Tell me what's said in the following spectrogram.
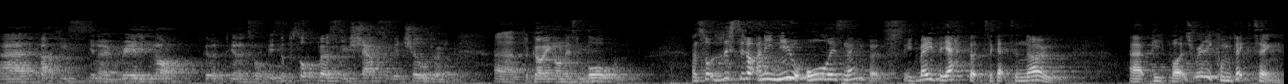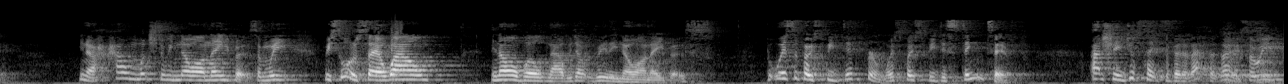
uh, in fact, he's, you know, really not going to talk. He's the sort of person who shouts at the children uh, for going on his lawn. And sort of listed up, and he knew all his neighbours. He'd made the effort to get to know uh, people. It's really convicting. You know, how much do we know our neighbours? And we, we sort of say, oh, well, in our world now, we don't really know our neighbours. But we're supposed to be different. We're supposed to be distinctive. Actually, it just takes a bit of effort, don't it? So we,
